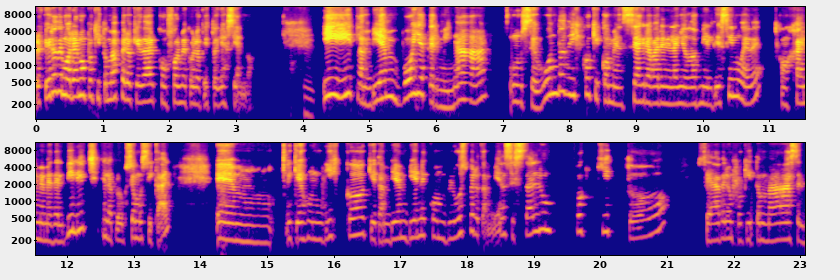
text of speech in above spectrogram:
Prefiero demorarme un poquito más, pero quedar conforme con lo que estoy haciendo. Mm. Y también voy a terminar un segundo disco que comencé a grabar en el año 2019 con Jaime Medel Village en la producción musical, y que es un disco que también viene con blues, pero también se sale un poquito se abre un poquito más el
